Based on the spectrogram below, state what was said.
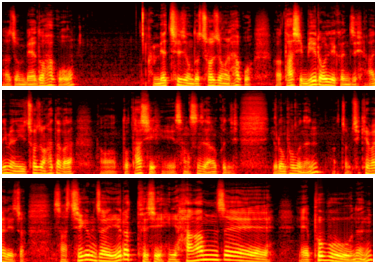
어, 좀 매도하고 한 며칠 정도 조정을 하고 어, 다시 밀어 올릴 건지 아니면 이 조정하다가 어, 또 다시 상승세 나올 건지 이런 부분은 좀 지켜봐야 되겠죠. 자, 지금 이제 이렇듯이 이 항암제 부분은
